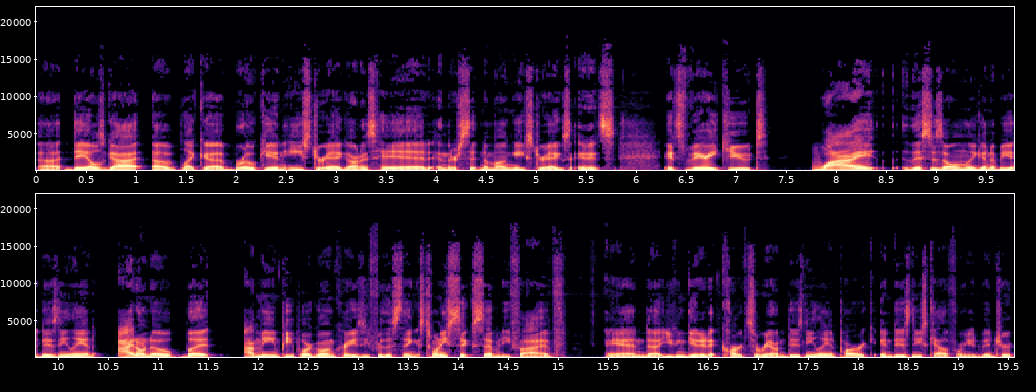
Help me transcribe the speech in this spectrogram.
uh, Dale's got a like a broken Easter egg on his head, and they're sitting among Easter eggs, and it's it's very cute. Why this is only going to be at Disneyland, I don't know, but I mean, people are going crazy for this thing. It's twenty six seventy five, and uh, you can get it at carts around Disneyland Park and Disney's California Adventure.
